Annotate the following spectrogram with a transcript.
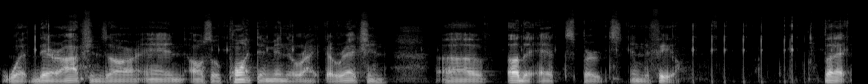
what their options are, and also point them in the right direction of other experts in the field. But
